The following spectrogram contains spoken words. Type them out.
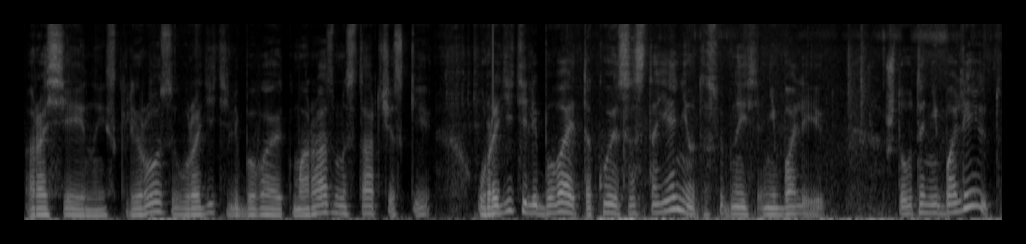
рассеянные склерозы, у родителей бывают маразмы старческие, у родителей бывает такое состояние, вот особенно если они болеют, что вот они болеют,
